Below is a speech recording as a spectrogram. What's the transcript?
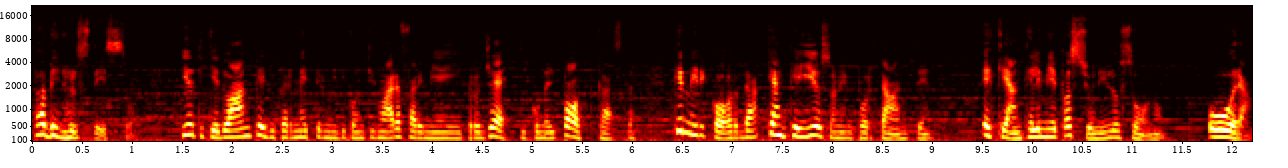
va bene lo stesso. Io ti chiedo anche di permettermi di continuare a fare i miei progetti come il podcast, che mi ricorda che anche io sono importante e che anche le mie passioni lo sono. Ora,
